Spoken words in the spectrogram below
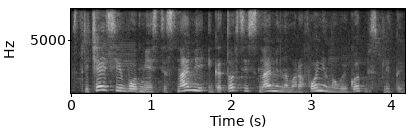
Встречайте его вместе с нами и готовьтесь с нами на марафоне «Новый год без плиты».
